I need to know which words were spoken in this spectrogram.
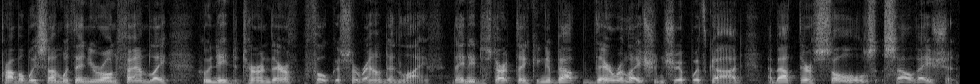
probably some within your own family, who need to turn their focus around in life. They need to start thinking about their relationship with God, about their soul's salvation,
